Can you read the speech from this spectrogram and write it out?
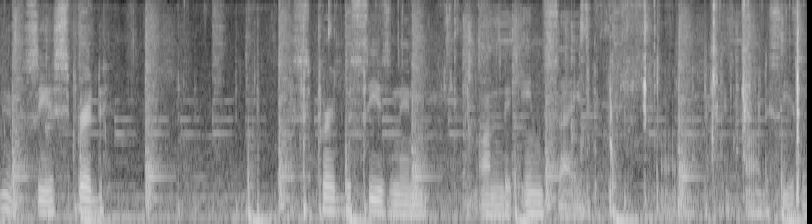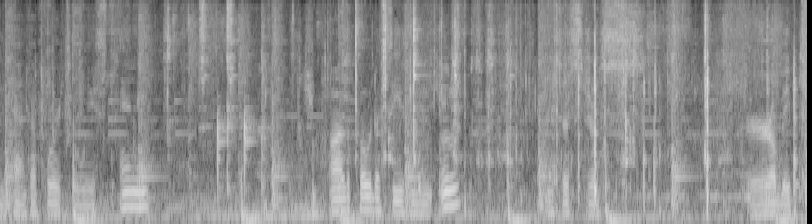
Yeah, so you spread spread the seasoning on the inside seasoning can't afford to waste any. All the powder seasoning in. Let us just rub it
